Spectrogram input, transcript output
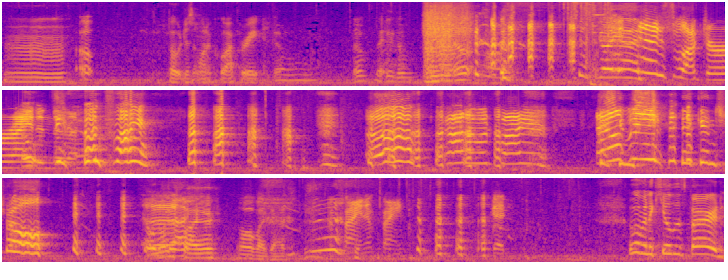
Hmm. Oh. Boat doesn't want to cooperate. No. No, Wait. they don't. What's going on? I just walked right oh, into you're that. on fire! Oh, God, I'm on fire. Help me! Take control. Oh, on Uh, fire. Oh my gosh. I'm fine, I'm fine. Good. Oh, I'm gonna kill this bird.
